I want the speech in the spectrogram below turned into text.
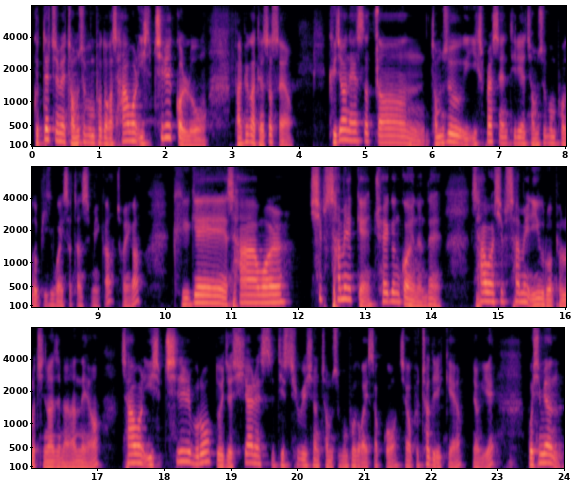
그때쯤에 점수 분포도가 4월 27일 걸로 발표가 됐었어요. 그 전에 했었던 점수 익스프레스 엔트리의 점수 분포도 비교가 있었지 않습니까? 저희가 그게 4월 13일께 최근 거였는데 4월 13일 이후로 별로 지나진 않았네요. 4월 27일부로 또 이제 CRS 디스트리뷰션 점수 분포도가 있었고 제가 붙여드릴게요. 여기에 보시면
